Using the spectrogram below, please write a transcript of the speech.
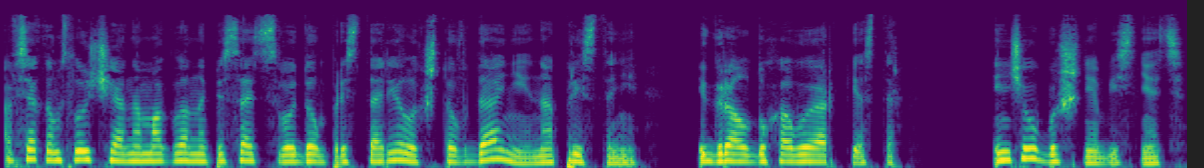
Во всяком случае, она могла написать в свой дом престарелых, что в Дании, на пристани, играл духовой оркестр, и ничего больше не объяснять.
